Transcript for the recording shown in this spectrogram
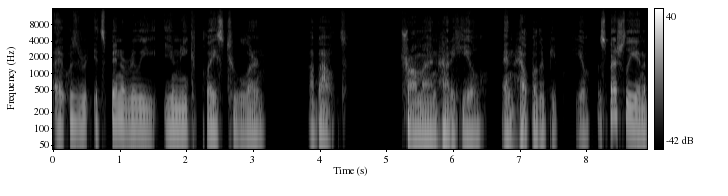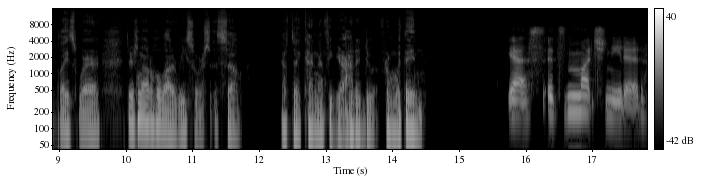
it was, it's been a really unique place to learn about trauma and how to heal and help other people especially in a place where there's not a whole lot of resources. So I have to kind of figure out how to do it from within. Yes, it's much needed.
